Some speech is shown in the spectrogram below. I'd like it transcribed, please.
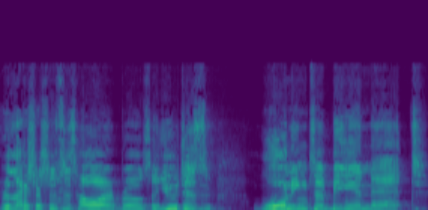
Relationships is hard, bro. So you just wanting to be in that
